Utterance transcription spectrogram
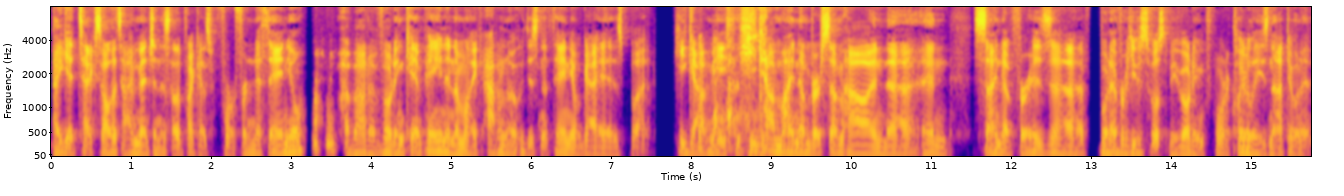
I get texts all the time. I mentioned this on the podcast for for Nathaniel mm-hmm. about a voting campaign, and I'm like, I don't know who this Nathaniel guy is, but he got me. he got my number somehow, and uh, and signed up for his uh, whatever he was supposed to be voting for. Clearly, he's not doing it.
